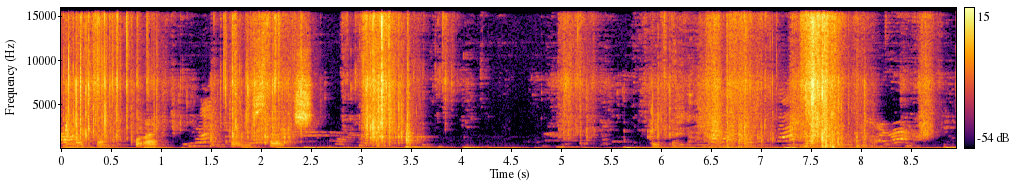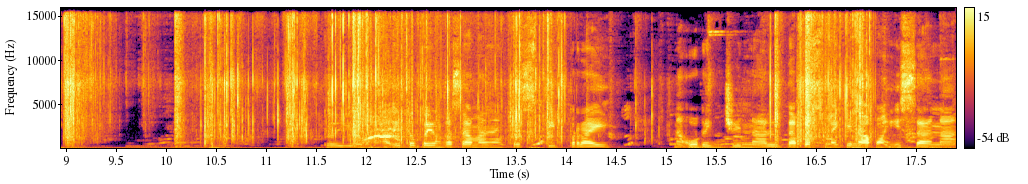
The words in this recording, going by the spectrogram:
Ano ay cornstarch. Ito yung, ah, ito pa yung kasama ng crispy fry na original. Tapos may kinuha isa na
